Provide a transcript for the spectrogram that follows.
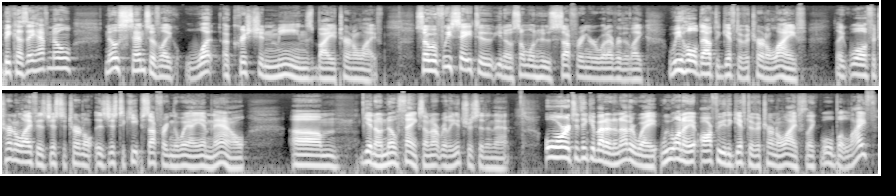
because they have no no sense of like what a Christian means by eternal life. So if we say to, you know, someone who's suffering or whatever that like we hold out the gift of eternal life, like well, if eternal life is just eternal is just to keep suffering the way I am now, um, you know, no thanks. I'm not really interested in that. Or to think about it another way, we want to offer you the gift of eternal life. Like, well, but life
